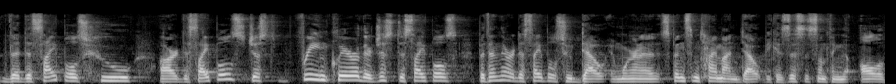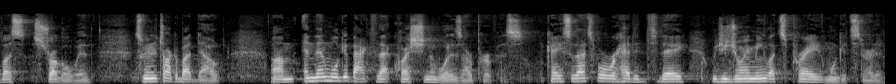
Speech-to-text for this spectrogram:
the disciples who are disciples, just free and clear, they're just disciples, but then there are disciples who doubt, and we're going to spend some time on doubt because this is something that all of us struggle with. So we're going to talk about doubt. Um, and then we'll get back to that question of what is our purpose. Okay, so that's where we're headed today. Would you join me? Let's pray and we'll get started.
